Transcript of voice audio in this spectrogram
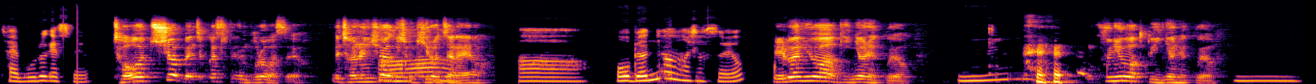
잘 모르겠어요. 저 취업 면접 갔을 때는 물어봤어요. 근데 저는 휴학이 좀 아. 길었잖아요. 아, 어, 몇 년 하셨어요? 일반 휴학 2년 했고요. 음, 군 휴학도 2년 했고요. 음,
